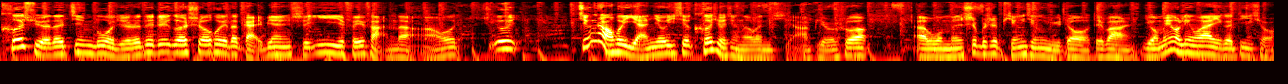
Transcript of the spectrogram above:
科学的进步，我觉得对这个社会的改变是意义非凡的啊！我又经常会研究一些科学性的问题啊，比如说，呃，我们是不是平行宇宙，对吧？有没有另外一个地球？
